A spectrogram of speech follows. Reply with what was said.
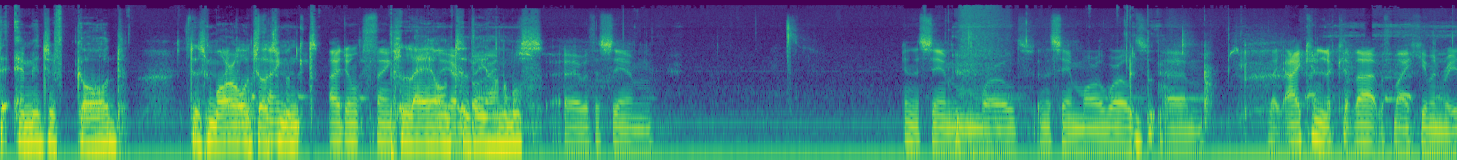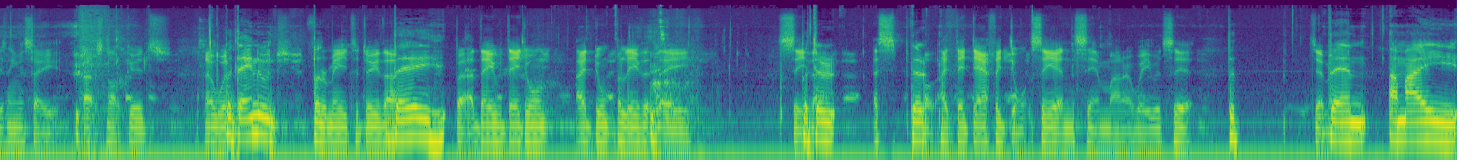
the image of God, does moral think judgment I don't think play onto the animals? uh, with the same. In the same world, in the same moral world, um, like I can look at that with my human reasoning and say that's not good, and it wouldn't they know- good for but me to do that. They, but they they don't. I don't believe that they see But that. they're- well, I, they definitely don't see it in the same manner we would see it. But you know what I mean? then am I?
